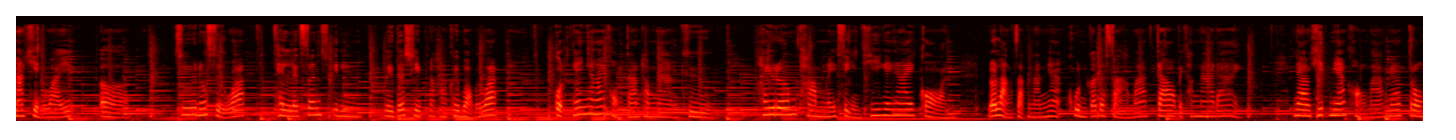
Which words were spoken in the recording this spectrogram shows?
มาเขียนไว้ชื่อหนังสือว่า 10 lessons in leadership นะคะ เคยบอกไว้ว่ากฎง่ายๆของการทำงานคือ ให้เริ่มทำในสิ่งที่ง่ายๆก่อน แล้วหลังจากนั้นเนี่ยคุณก็จะสามารถก้าวไปข้างหน้าได้ แนวคิดเนี้ยของมาร์กเนี่ยตรง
